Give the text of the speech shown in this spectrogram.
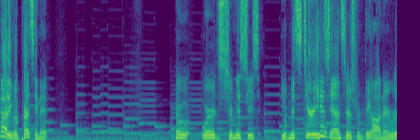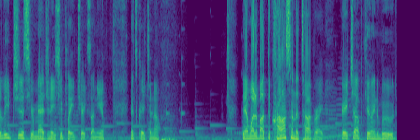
not even pressing it. Her words, your mysteries, your mysterious answers from beyond are really just your imagination playing tricks on you. That's great to know. Then what about the cross on the top right? Great job killing the mood.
